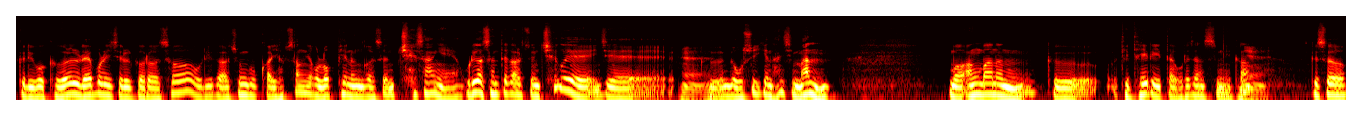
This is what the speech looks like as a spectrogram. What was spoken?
그리고 그걸 레버리지를 걸어서 우리가 중국과 협상력을 높이는 것은 최상이에요. 우리가 선택할 수 있는 최고의 이제 네. 그 묘수이긴 하지만 뭐 악마는 그 디테일에 있다고 그러지 않습니까? 네. 그래서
